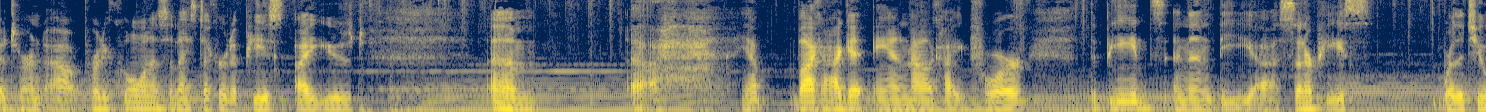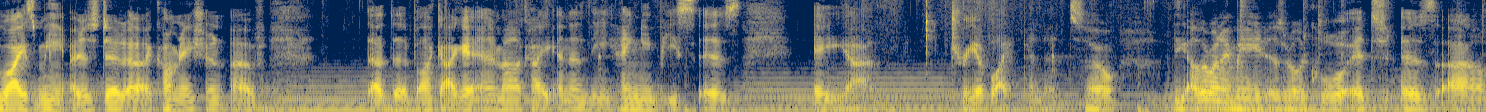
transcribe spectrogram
it turned out pretty cool, and it's a nice decorative piece. I used um uh, yep black agate and malachite for the beads, and then the uh, centerpiece where the two eyes meet. I just did a combination of the, the black agate and malachite, and then the hanging piece is a um, tree of life pendant. So the other one I made is really cool. It is um,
